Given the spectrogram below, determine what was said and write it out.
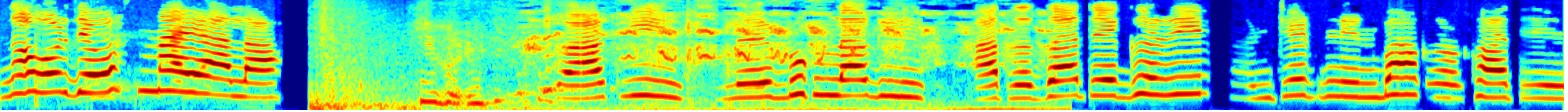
नवर दिवस नाही आला. काकी लय भूक लागली. आता जाते घरी आणि चटणी भाकर खाते.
